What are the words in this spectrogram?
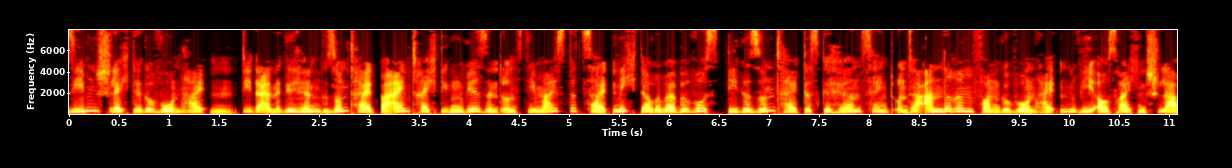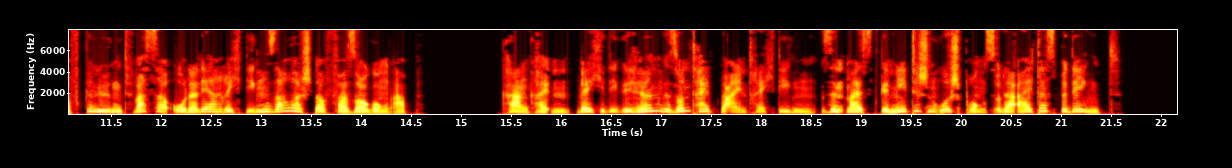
7 schlechte Gewohnheiten, die deine Gehirngesundheit beeinträchtigen. Wir sind uns die meiste Zeit nicht darüber bewusst. Die Gesundheit des Gehirns hängt unter anderem von Gewohnheiten wie ausreichend Schlaf, genügend Wasser oder der richtigen Sauerstoffversorgung ab. Krankheiten, welche die Gehirngesundheit beeinträchtigen, sind meist genetischen Ursprungs oder altersbedingt.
